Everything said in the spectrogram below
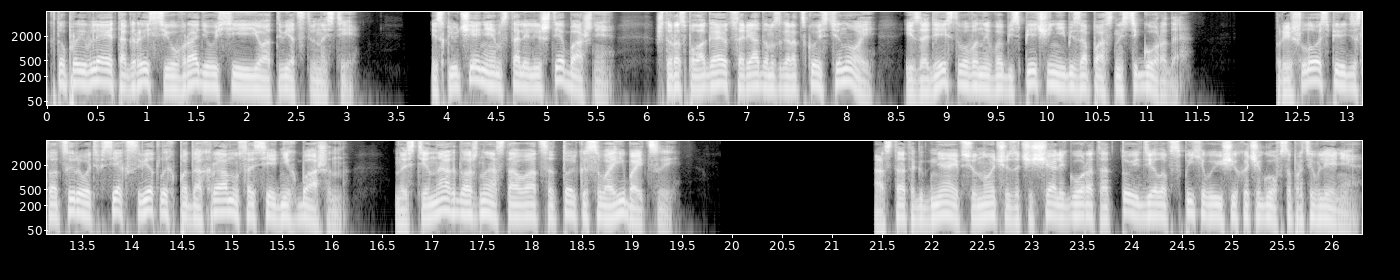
кто проявляет агрессию в радиусе ее ответственности. Исключением стали лишь те башни, что располагаются рядом с городской стеной и задействованы в обеспечении безопасности города. Пришлось передислоцировать всех светлых под охрану соседних башен. На стенах должны оставаться только свои бойцы. Остаток дня и всю ночь зачищали город от то и дело вспыхивающих очагов сопротивления,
